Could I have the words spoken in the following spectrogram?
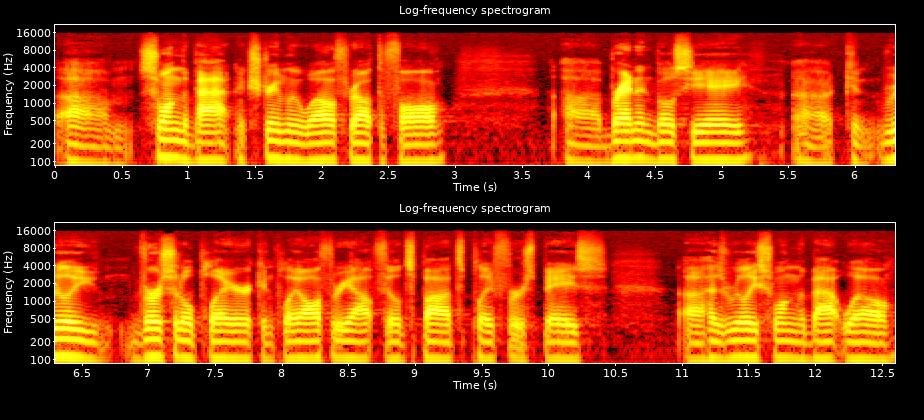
Um, swung the bat extremely well throughout the fall. Uh, Brandon Boissiere, uh, can really versatile player, can play all three outfield spots, play first base. Uh, has really swung the bat well.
